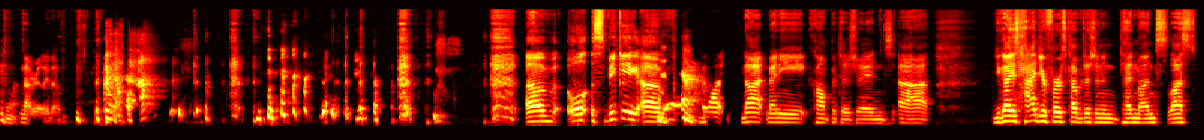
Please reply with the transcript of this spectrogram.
Not really though. um, well, speaking of not, not many competitions, uh, you guys had your first competition in 10 months last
